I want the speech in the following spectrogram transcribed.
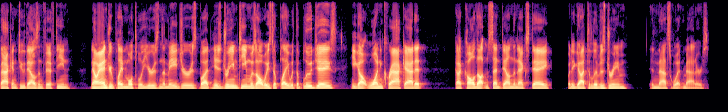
back in 2015. Now, Andrew played multiple years in the majors, but his dream team was always to play with the Blue Jays. He got one crack at it, got called up and sent down the next day, but he got to live his dream, and that's what matters.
